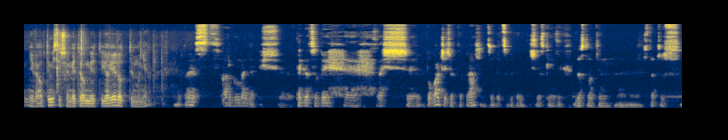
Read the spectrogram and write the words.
nie wiem, optymistyczne. Mnie to, mnie to joje od tymu, nie? To jest argument jakiś e, tego, co by e, zaś e, powalczyć o to, prawda? Co by, co by ten śląski język dostał ten status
